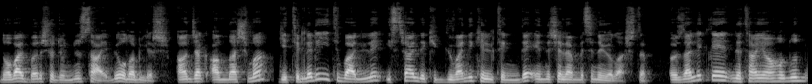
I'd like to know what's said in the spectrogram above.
Nobel Barış Ödülü'nün sahibi olabilir. Ancak anlaşma getirileri itibariyle İsrail'deki güvenlik elitinin de endişelenmesine yol açtı. Özellikle Netanyahu'nun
